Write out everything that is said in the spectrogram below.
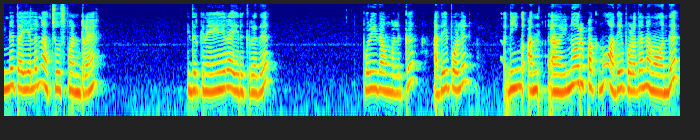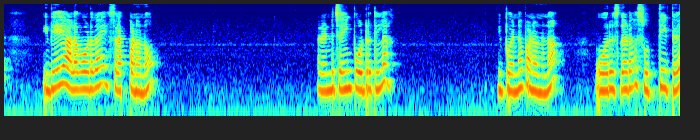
இந்த தையலை நான் சூஸ் பண்ணுறேன் இதற்கு நேராக இருக்கிறது. புரியுதா உங்களுக்கு? அதே போல் நீங்கள் அந் இன்னொரு பக்கமும் அதே போல் தான் நம்ம வந்து இதே அளவோடு தான் செலக்ட் பண்ணணும். ரெண்டு செயின் போட்டிருக்குல்ல? இப்போ என்ன பண்ணணும்னா ஒரு தடவை சுற்றிட்டு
